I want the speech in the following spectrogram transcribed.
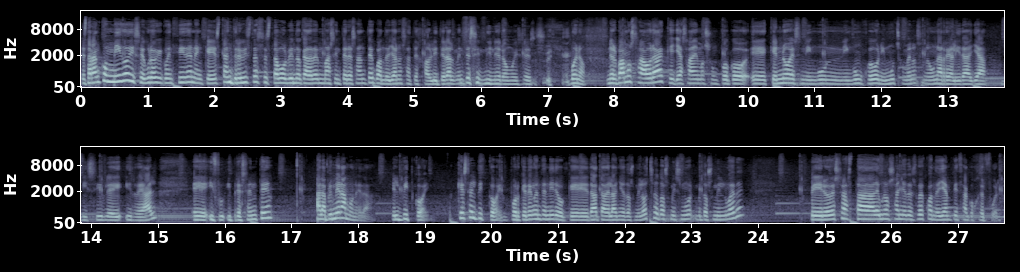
Estarán conmigo y seguro que coinciden en que esta entrevista se está volviendo cada vez más interesante cuando ya nos ha dejado literalmente sin dinero, Moisés. Bueno, nos vamos ahora, que ya sabemos un poco eh, que no es ningún, ningún juego, ni mucho menos, sino una realidad ya visible y real eh, y, y presente, a la primera moneda, el Bitcoin. ¿Qué es el Bitcoin? Porque tengo entendido que data del año 2008, 2009, pero es hasta de unos años después cuando ya empieza a coger fuerza.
